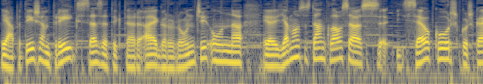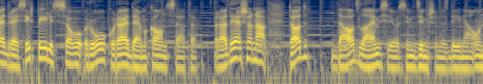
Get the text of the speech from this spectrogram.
Jā, patīšām prieks sazatikt ar Aigaru Runči, un ja mūsu stānu klausās sev kurš, kurš kādreiz ir pīlis savu rūku raidējumu kolonizēta radīšanā, tad Daudz laimes jūsu dzimšanas dienā, un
